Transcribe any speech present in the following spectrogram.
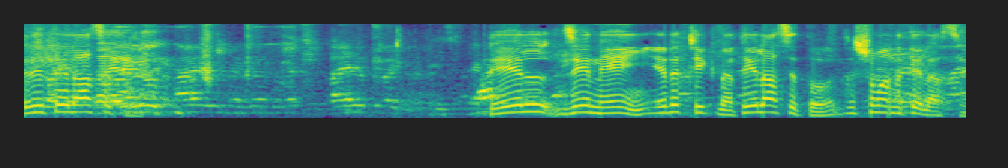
এদের তেল আছে তেল যে নেই, এটা ঠিক না। তেল আছে তো? সমানে তেল আছে।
